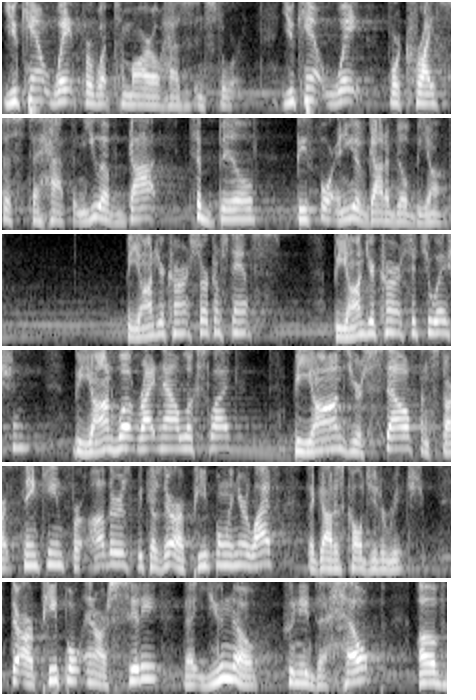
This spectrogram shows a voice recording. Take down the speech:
You can't wait for what tomorrow has in store. You can't wait for crisis to happen. You have got to build before, and you have got to build beyond. Beyond your current circumstance, beyond your current situation, beyond what right now looks like, beyond yourself and start thinking for others because there are people in your life that God has called you to reach. There are people in our city that you know who need the help of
